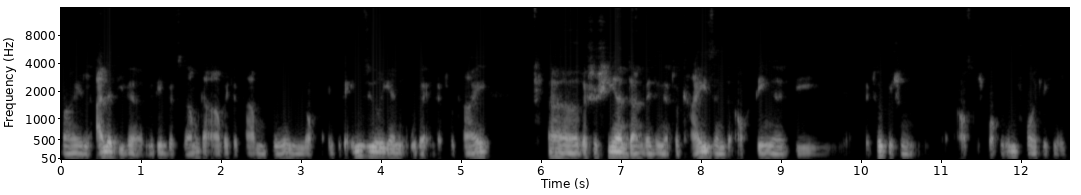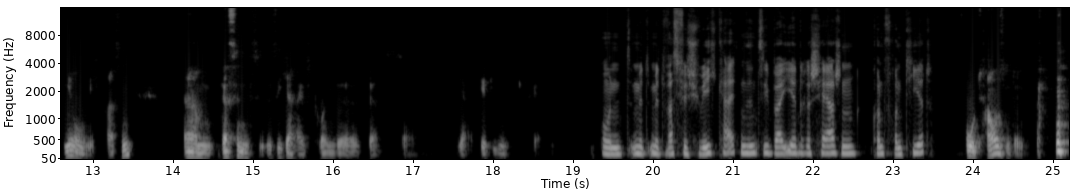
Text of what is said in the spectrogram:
weil alle, die wir, mit denen wir zusammengearbeitet haben, wohnen noch entweder in Syrien oder in der Türkei, äh, recherchieren dann, wenn sie in der Türkei sind, auch Dinge, die der türkischen ausgesprochen unfreundlichen Regierung nicht passen. Ähm, das sind Sicherheitsgründe, dass äh, ja, wir die nicht gefährden. Und mit, mit was für Schwierigkeiten sind Sie bei Ihren Recherchen konfrontiert? Oh, Tausende.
